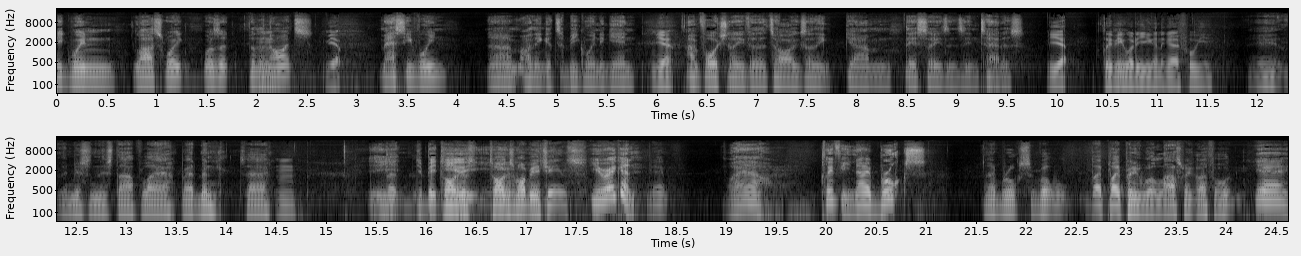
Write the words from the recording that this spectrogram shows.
Big win last week, was it, for the Mm. Knights? Yep. Massive win. Um, I think it's a big win again. Yeah. Unfortunately for the Tigers, I think um, their season's in tatters. Yeah. Cliffy, what are you going to go for here? Yeah, they're missing their star player, Bradman. So You, but Tigers, you, Tigers might be a chance. you reckon? Yep. Wow. Cliffy, no Brooks. No Brooks. Well, they played pretty well last week, I thought. Yeah,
